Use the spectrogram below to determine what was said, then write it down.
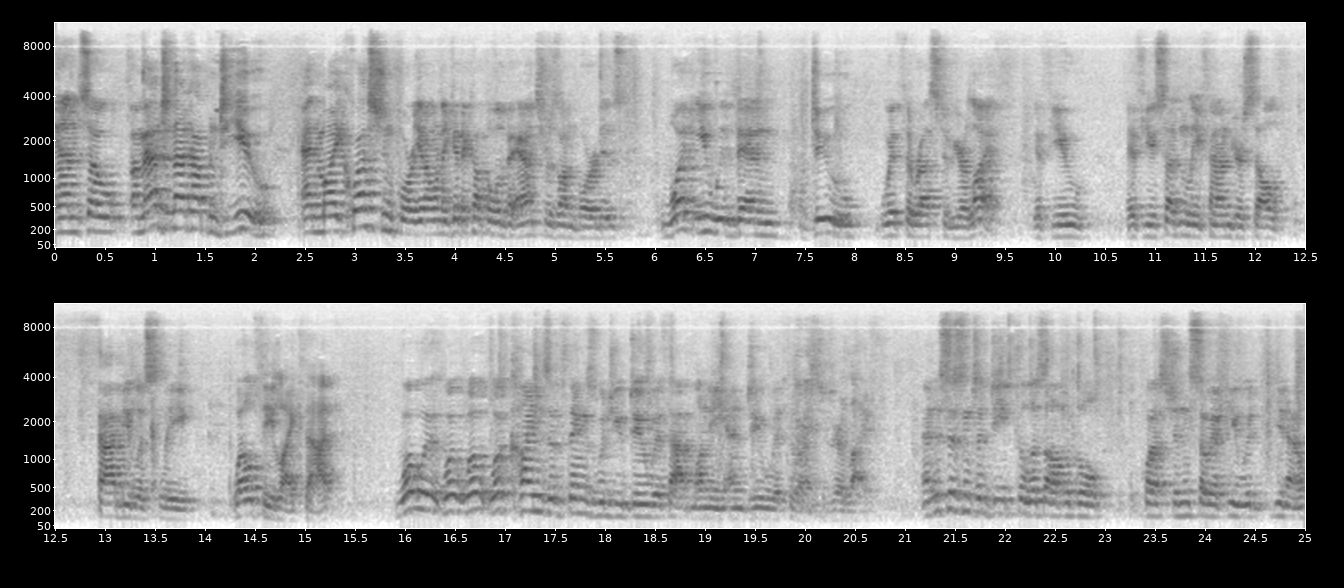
and so imagine that happened to you, and my question for you, I want to get a couple of answers on board, is what you would then do with the rest of your life if you if you suddenly found yourself fabulously wealthy like that, what, would, what, what, what kinds of things would you do with that money and do with the rest of your life? And this isn't a deep philosophical question, so if you would, you know,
